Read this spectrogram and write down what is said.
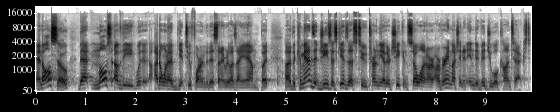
And also that most of the, I don't want to get too far into this, and I realize I am, but uh, the commands that Jesus gives us to turn the other cheek and so on are, are very much in an individual context.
